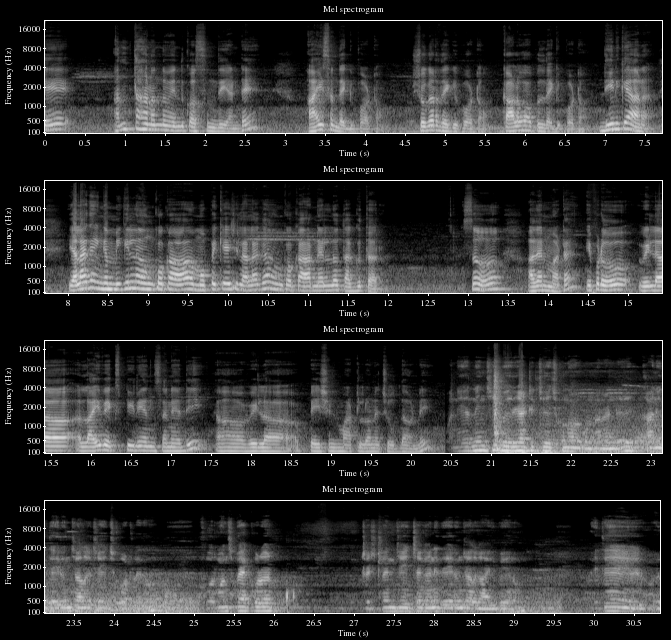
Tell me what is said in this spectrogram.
అంత ఆనందం ఎందుకు వస్తుంది అంటే ఆయుసం తగ్గిపోవటం షుగర్ తగ్గిపోవటం కాళ్ళవాపులు తగ్గిపోవటం దీనికే ఆన. ఎలాగ ఇంకా మిగిలిన ఇంకొక ముప్పై కేజీలు ఎలాగా ఇంకొక ఆరు నెలల్లో తగ్గుతారు. సో అదనమాట ఇప్పుడు వీళ్ళ లైవ్ ఎక్స్పీరియన్స్ అనేది వీళ్ళ పేషెంట్ మాటల్లోనే చూద్దామండి. వన్ ఇయర్ నుంచి బేరియాటిక్ చేయించుకుందాం అనుకుంటున్నానండి కానీ ధైర్యం చాలా చేయించుకోవట్లేదు. ఫోర్ మంత్స్ బ్యాక్ కూడా టెస్ట్లన్నీ చేయించా కానీ ధైర్యం చాలా ఆగిపోయాను. అయితే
